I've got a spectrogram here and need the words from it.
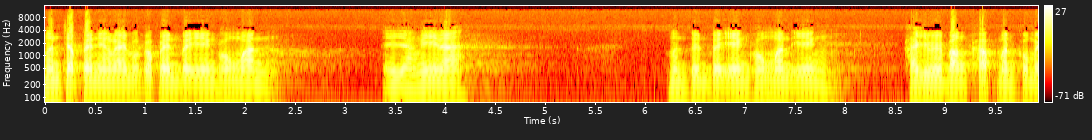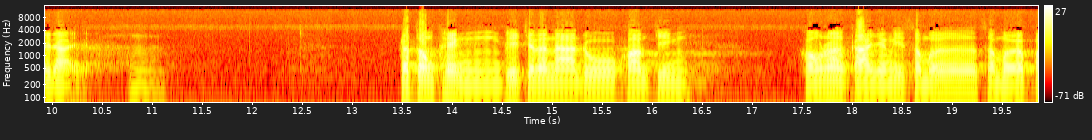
มันจะเป็นอย่างไรมันก็เป็นไปเองของมันในอย่างนี้นะ มันเป็นไปเองของมันเอง ใครจะไปบังคับมันก็ไม่ได้ก็ต้องเพ่งพิจารณาดูความจริงของร่างกายอย่างนี้เสมอเสมอไป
